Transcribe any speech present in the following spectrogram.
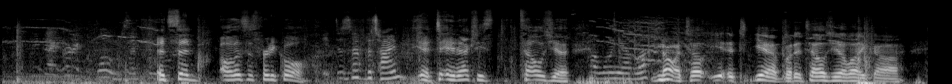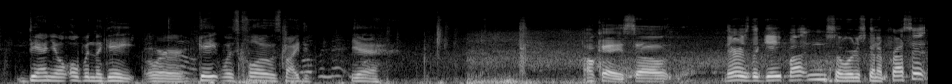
I think I heard it close. It said. Oh, this is pretty cool. It doesn't have the time? It it actually tells you. How long you have left? No, it tell it. Yeah, but it tells you like uh, Daniel opened the gate or Oh. gate was closed by. You D- opened it? Yeah. Okay, so there's the gate button. So we're just gonna press it.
